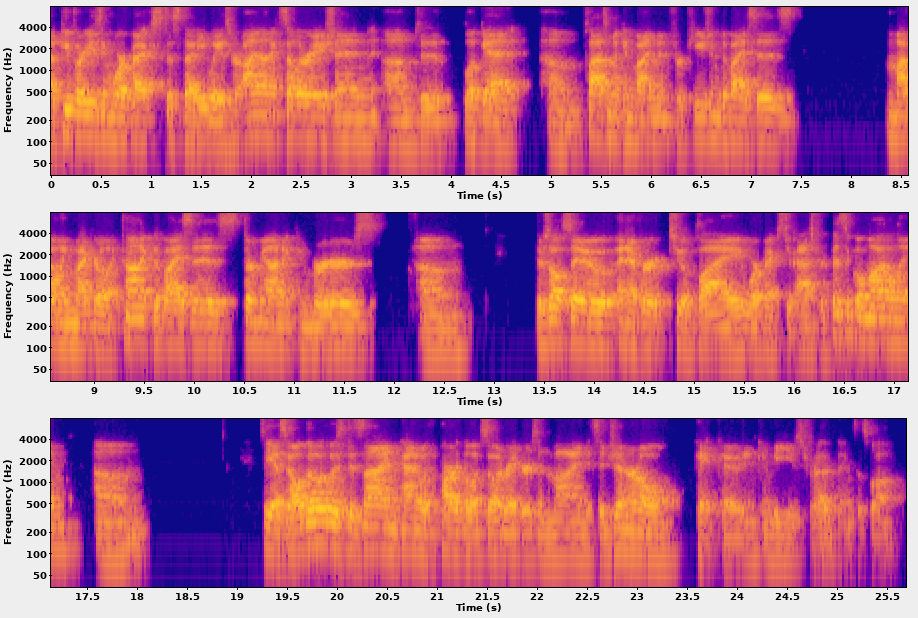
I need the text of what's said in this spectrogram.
uh, people are using WarpX to study laser ion acceleration, um, to look at um, plasma confinement for fusion devices, modeling microelectronic devices, thermionic converters. Um, there's also an effort to apply WarpX to astrophysical modeling. Um, so yeah, so although it was designed kind of with particle accelerators in mind, it's a general PIC code and can be used for other things as well.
